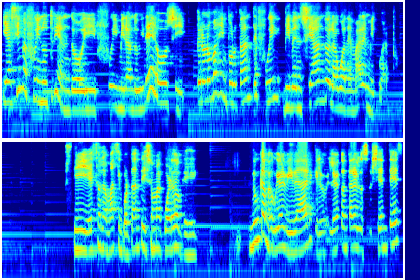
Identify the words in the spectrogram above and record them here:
Y así me fui nutriendo y fui mirando videos, y, pero lo más importante fui vivenciando el agua de mar en mi cuerpo. Sí, eso es lo más importante y yo me acuerdo que nunca me voy a olvidar, que le voy a contar a los oyentes,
